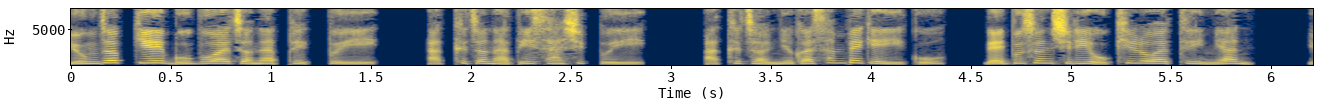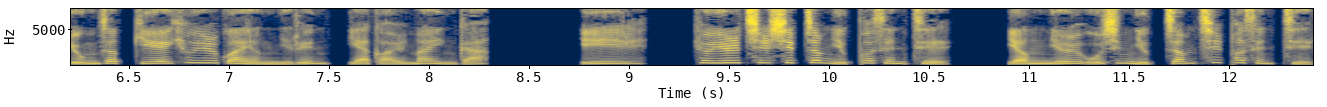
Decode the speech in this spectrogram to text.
용접기의 무부하 전압 100V, 아크 전압이 40V, 아크 전류가 300A이고 내부 손실이 5kW이면 용접기의 효율과 역률은 약 얼마인가? 1. 효율 70.6%, 역률 56.7%.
